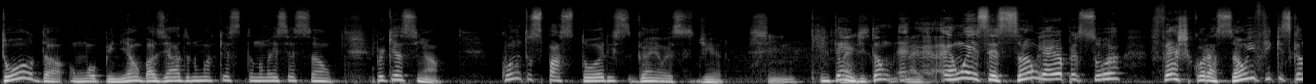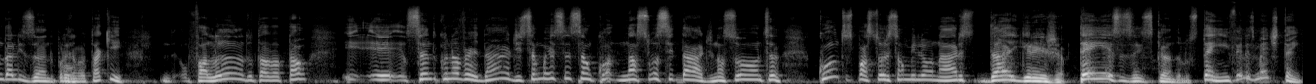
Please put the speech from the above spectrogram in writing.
toda uma opinião baseada numa questão, numa exceção. Porque assim, ó, quantos pastores ganham esse dinheiro? Sim. Entende? Mas, então, é, mas... é, é, uma exceção e aí a pessoa fecha o coração e fica escandalizando. Por exemplo, está aqui falando, tal, tal, tal, e, e, sendo que, na verdade, isso é uma exceção. Na sua cidade, na sua... Quantos pastores são milionários da igreja? Tem esses escândalos? Tem, infelizmente tem.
